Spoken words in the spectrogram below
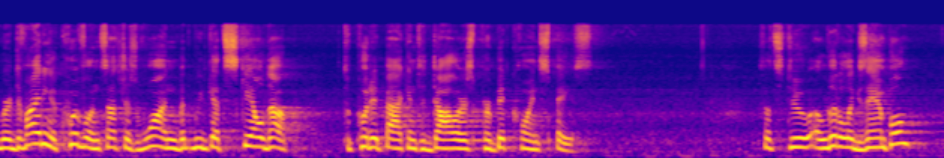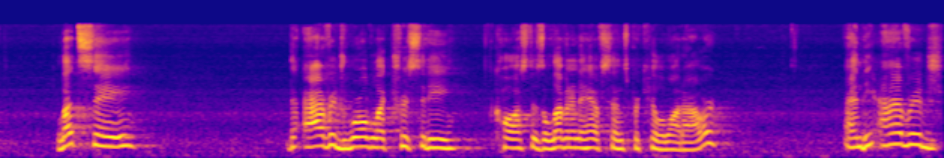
we're dividing equivalents, that's just one, but we'd get scaled up to put it back into dollars per bitcoin space. So let's do a little example. Let's say the average world electricity cost is 11.5 cents per kilowatt hour, and the average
